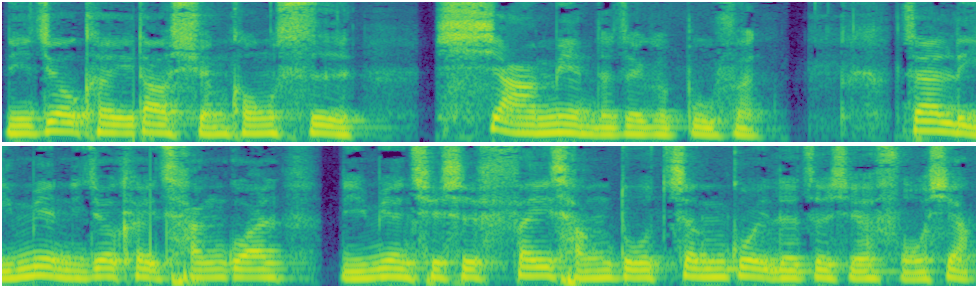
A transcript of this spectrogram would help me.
你就可以到悬空寺。下面的这个部分，在里面你就可以参观，里面其实非常多珍贵的这些佛像。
